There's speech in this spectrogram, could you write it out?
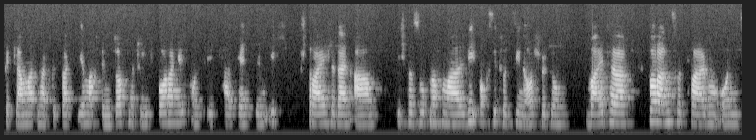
geklammert und hat gesagt, ihr macht den Job natürlich vorrangig und ich halt Händchen, ich streichle deinen Arm, ich versuche nochmal die Oxytocin-Ausschüttung weiter voranzutreiben und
